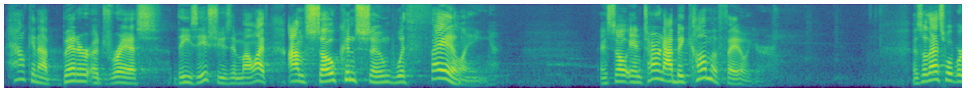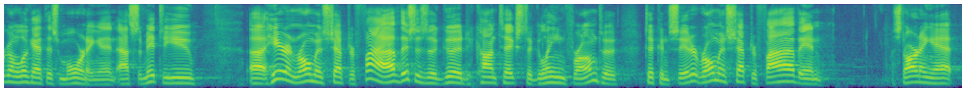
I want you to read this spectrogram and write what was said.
how can I better address these issues in my life? I'm so consumed with failing. And so, in turn, I become a failure. And so that's what we're going to look at this morning. And I submit to you uh, here in Romans chapter 5, this is a good context to glean from, to, to consider. Romans chapter 5, and starting at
